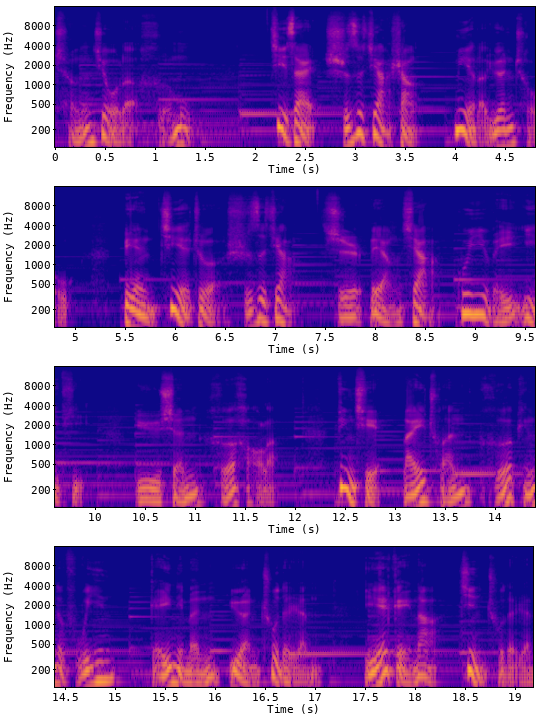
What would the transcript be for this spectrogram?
成就了和睦。记在十字架上灭了冤仇，便借这十字架使两下归为一体，与神和好了，并且来传和平的福音给你们远处的人，也给那近处的人，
